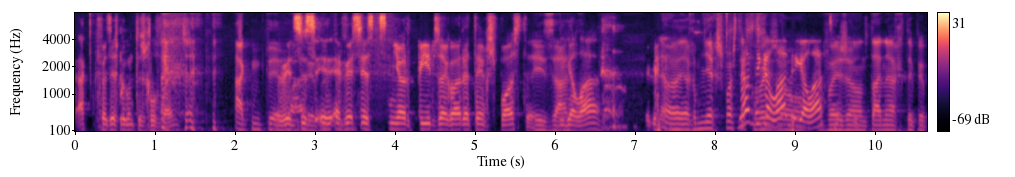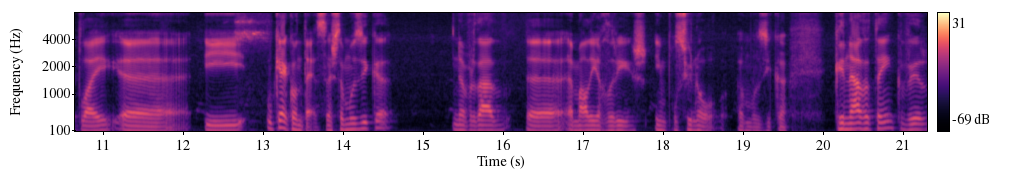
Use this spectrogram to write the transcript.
há que fazer as perguntas relevantes. Há que meter. A ver, se, a ver se esse senhor Pires agora tem resposta. Exato. Diga lá. Não, a minha resposta Não, é que diga vejam, lá, diga lá. Vejam, está na RTP Play. eh, e o que acontece? Esta música, na verdade, eh, Amália Rodrigues impulsionou a música, que nada tem que ver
